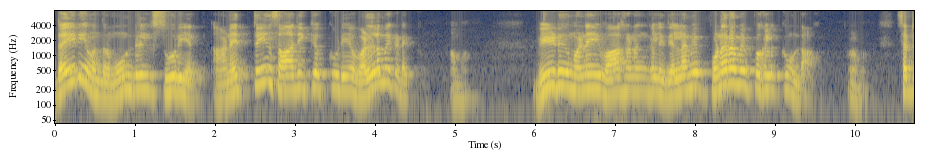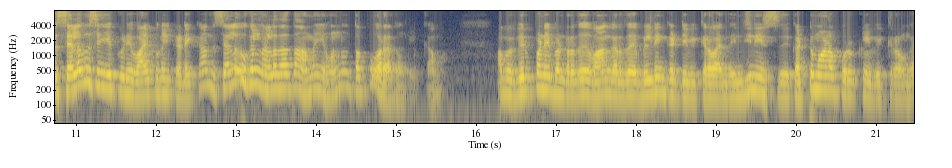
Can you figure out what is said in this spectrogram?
தைரியம் வந்துடும் மூன்றில் சூரியன். அனைத்தையும் சாதிக்கக்கூடிய வல்லமை கிடைக்கும். ஆமாம் வீடு மனை வாகனங்கள் இது எல்லாமே புனரமைப்புகளுக்கு உண்டாகும். ஆமாம் சற்று செலவு செய்யக்கூடிய வாய்ப்புகள் கிடைக்கும். அந்த செலவுகள் நல்லதாக தான் அமையும். ஒன்றும் தப்பு வராது உங்களுக்கு. ஆமாம் அப்போ விற்பனை பண்ணுறது வாங்கிறது பில்டிங் கட்டி விற்கிறவா இந்த இன்ஜினியர்ஸு கட்டுமான பொருட்கள் விற்கிறவங்க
